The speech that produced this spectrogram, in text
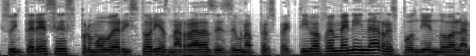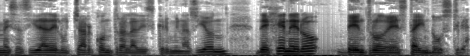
Su interés es promover historias narradas desde una perspectiva femenina, respondiendo a la necesidad de luchar contra la discriminación de género dentro de esta industria.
